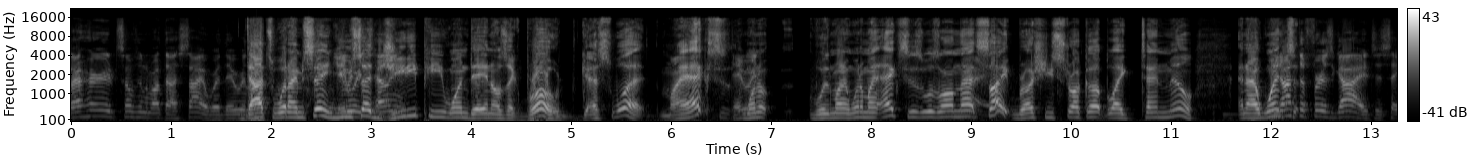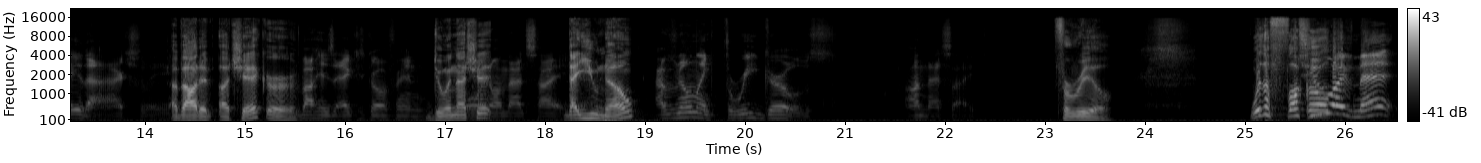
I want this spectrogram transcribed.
I heard something about that site where they were. That's what I'm saying. You said GDP one day and I was like, "Bro, guess what? My ex They one were- of was my one of my exes was on that Right. site, bro. She struck up like 10 mil. And I went. You're not to, the first guy to say that actually. about a, a chick or about his ex girlfriend Doing that shit? on that site. that you know I've known like three girls on that site. For real. Where the fuck Two are I've met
